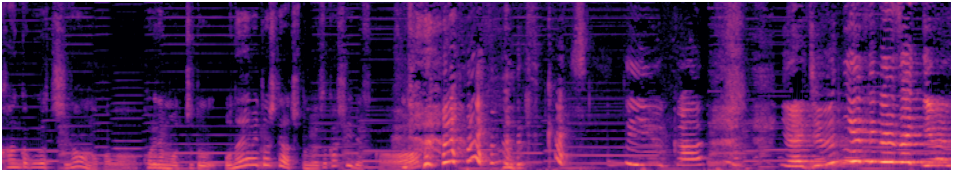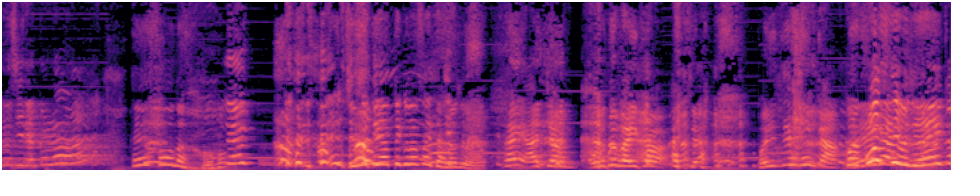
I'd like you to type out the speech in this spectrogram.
感覚が違うのかな？これでもちょっとお悩みとしてはちょっと難しいですか？っていうかいや自分でやってくださいっていう話だから。えそうなの？え 自分でやってくださいって話なの？はいあっちゃんお言葉いこう。あっちゃんポジティブ変換。これポジティブじゃないか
